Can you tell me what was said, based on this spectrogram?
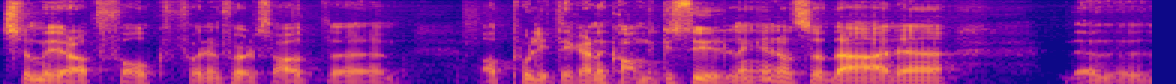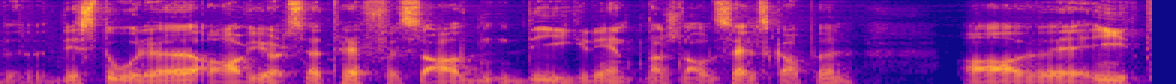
som gjør at folk får en følelse av at, eh, at politikerne kan ikke styre lenger. Altså det er eh, De store avgjørelsene treffes av digre internasjonale selskaper, av IT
